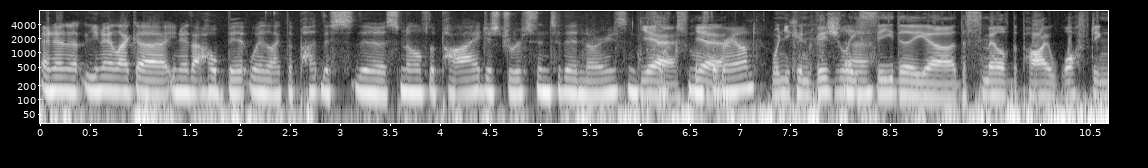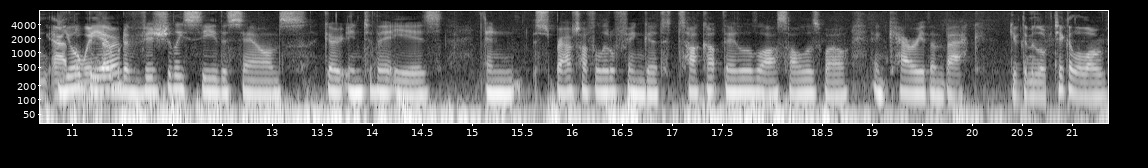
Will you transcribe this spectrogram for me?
And then uh, you know, like uh, you know that whole bit where like the pu- the s- the smell of the pie just drifts into their nose and Yeah, plucks them off the ground. When you can visually Uh, see the uh, the smell of the pie wafting out You'll be able to visually see the sounds go into their ears and sprout off a little finger to tuck up their little asshole as well and carry them back. Give them a little tickle along,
